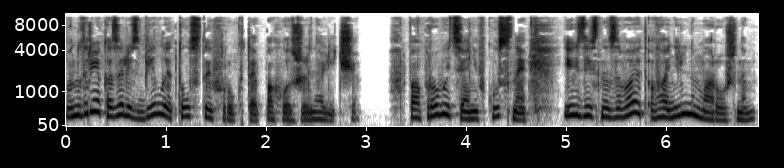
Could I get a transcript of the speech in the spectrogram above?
Внутри оказались белые толстые фрукты, похожие на личи. «Попробуйте, они вкусные. Их здесь называют ванильным мороженым».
